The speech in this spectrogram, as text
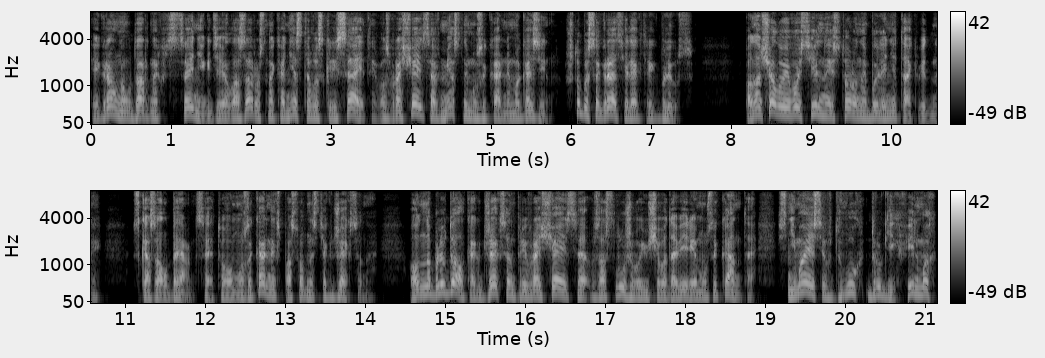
играл на ударных в сцене, где Лазарус наконец-то воскресает и возвращается в местный музыкальный магазин, чтобы сыграть электрик-блюз. Поначалу его сильные стороны были не так видны, сказал Бернсайд о музыкальных способностях Джексона. Он наблюдал, как Джексон превращается в заслуживающего доверия музыканта, снимаясь в двух других фильмах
